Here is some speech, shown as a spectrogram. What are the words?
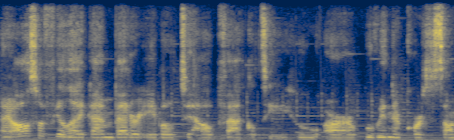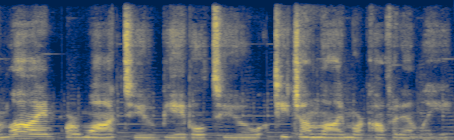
I also feel like I'm better able to help faculty who are moving their courses online or want to be able to teach online more confidently.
